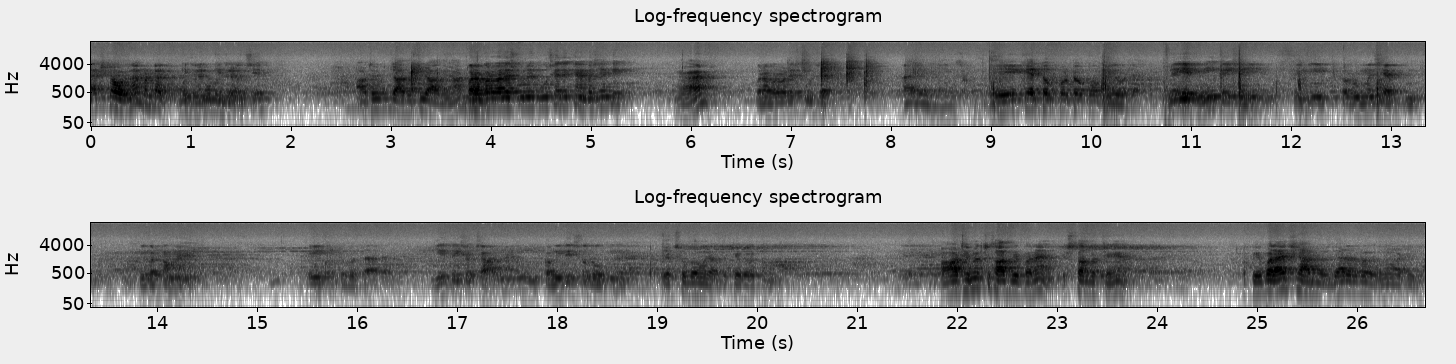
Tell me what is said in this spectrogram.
एक्स्ट्रा हो। ना बंडल आठ ज़्यादा से ज़्यादा हैं। बराबर वाले स्कूल में पूछे देखे हैं बच्चे के हैं? बराबर वाले स्कूल से। अरे नहीं एक है तो फ़ोटो कॉपी हो जाए। नहीं एक नहीं कई चाहिए क्योंकि एक रूम में छह पेपर कम है। एक तो बता रहा हूँ। ये तो एक सौ चार में कमी तो एक सौ दो की है। एक सौ दो में जाते पेपर कम आठ में एक सौ सात पेपर हैं एक सौ सात बच्चे हैं। और पेपर आए छियानवे ग्यारह पेपर होंगे आठ में।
